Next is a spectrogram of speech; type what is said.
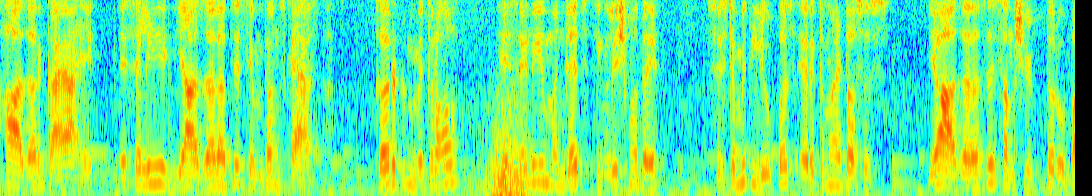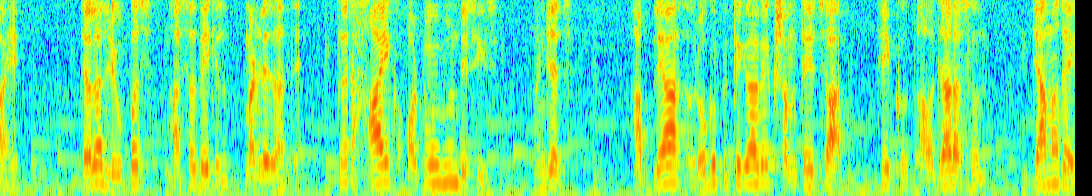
हा आजार काय आहे? एस एल ई या आजाराचे सिमटम्स काय असतात? तर मित्र एस एल ई म्हणजेच इंग्लिशमध्ये सिस्टमिक ल्युपस एरिथमॅटॉसिस या आजाराचे संक्षिप्त रूप आहे. त्याला ल्युपस असं देखील म्हणले जाते. तर हा एक ऑटोइम्युन डिसीज म्हणजेच आपल्या रोगप्रतिकारक क्षमतेचा एक आजार असून त्यामध्ये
